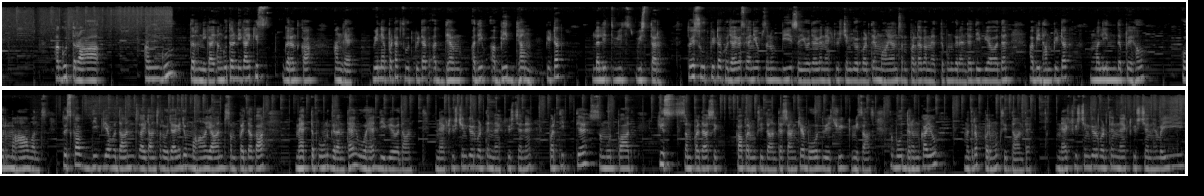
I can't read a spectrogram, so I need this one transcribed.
अगुतरा, अंगुतर निकाय। अंगुतर निकाय किस ग्रंथ का अंग है? विनय पटक, सूत पिटक अध्यम, अधि अभिध्यम पिटक ललित विस्तर। तो ये सूत पिटक हो जाएगा, इसका यानी ऑप्शन बी सही हो जाएगा। नेक्स्ट क्वेश्चन की ओर बढ़ते हैं। महायान संप्रदा का महत्वपूर्ण ग्रंथ है। दिव्यावदन, अभिधम पिटक मलिंदपेह और महावंश। तो इसका दिव्यावदान राइट आंसर हो जाएगा, जो महायान संपदा का महत्वपूर्ण ग्रंथ है, वो है दिव्यवदान नेक्स्ट क्वेश्चन की ओर बढ़ते हैं। नेक्स्ट क्वेश्चन है, प्रतित्य समुदपाद किस संप्रदाय से का प्रमुख सिद्धांत है? संख्या बौद्ध वैश्विक, मिसास। तो बौद्ध धर्म का जो मतलब प्रमुख सिद्धांत है। नेक्स्ट क्वेश्चन की ओर बढ़ते हैं। नेक्स्ट क्वेश्चन है, भाई,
